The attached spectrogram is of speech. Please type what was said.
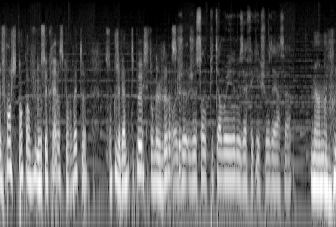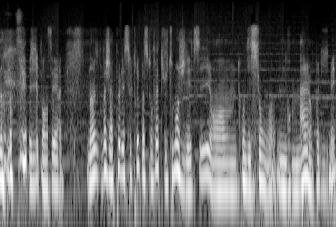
être franc, j'ai pas encore vu le secret parce qu'en fait, euh, le coup, j'avais un petit peu laissé tomber le jeu parce Oh, que. je, je sens que Peter Molyneux nous a fait quelque chose derrière ça. Non, non, non, non, non. j'y ai pensé. ouais. Non, en fait, j'ai un peu laissé le truc parce qu'en fait, justement, j'ai laissé en condition euh, normale, entre guillemets,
